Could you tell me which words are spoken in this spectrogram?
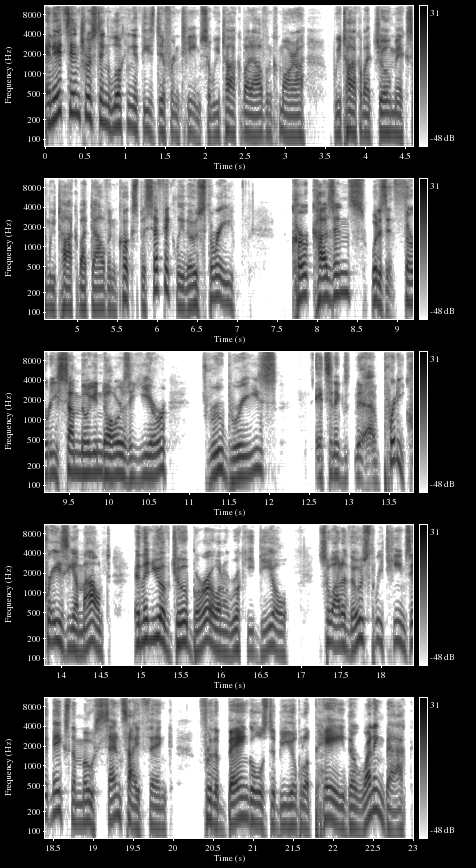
And it's interesting looking at these different teams. So we talk about Alvin Kamara, we talk about Joe Mix, and we talk about Dalvin Cook specifically. Those three, Kirk Cousins, what is it, thirty some million dollars a year? Drew Brees, it's an a pretty crazy amount. And then you have Joe Burrow on a rookie deal. So out of those three teams, it makes the most sense, I think, for the Bengals to be able to pay their running back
